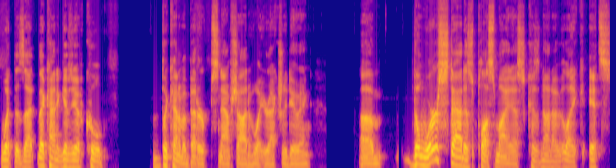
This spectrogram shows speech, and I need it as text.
what does that? That kind of gives you a cool, the kind of a better snapshot of what you're actually doing. Um, the worst stat is plus minus because none of like it's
